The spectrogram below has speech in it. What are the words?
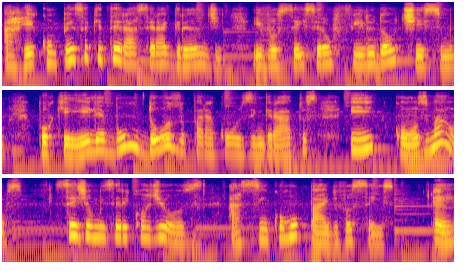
a recompensa que terá será grande, e vocês serão filhos do Altíssimo, porque ele é bondoso para com os ingratos e com os maus. Sejam misericordiosos, assim como o Pai de vocês é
